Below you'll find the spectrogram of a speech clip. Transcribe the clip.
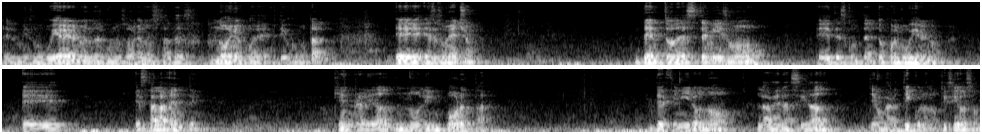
del mismo gobierno, en algunos órganos tal vez no en el poder ejecutivo como tal. Eh, ese es un hecho. Dentro de este mismo descontento con el gobierno, eh, está la gente que en realidad no le importa definir o no la veracidad de un artículo noticioso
